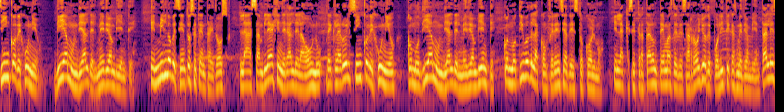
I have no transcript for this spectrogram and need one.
5 de junio, Día Mundial del Medio Ambiente. En 1972, la Asamblea General de la ONU declaró el 5 de junio como Día Mundial del Medio Ambiente, con motivo de la Conferencia de Estocolmo, en la que se trataron temas de desarrollo de políticas medioambientales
